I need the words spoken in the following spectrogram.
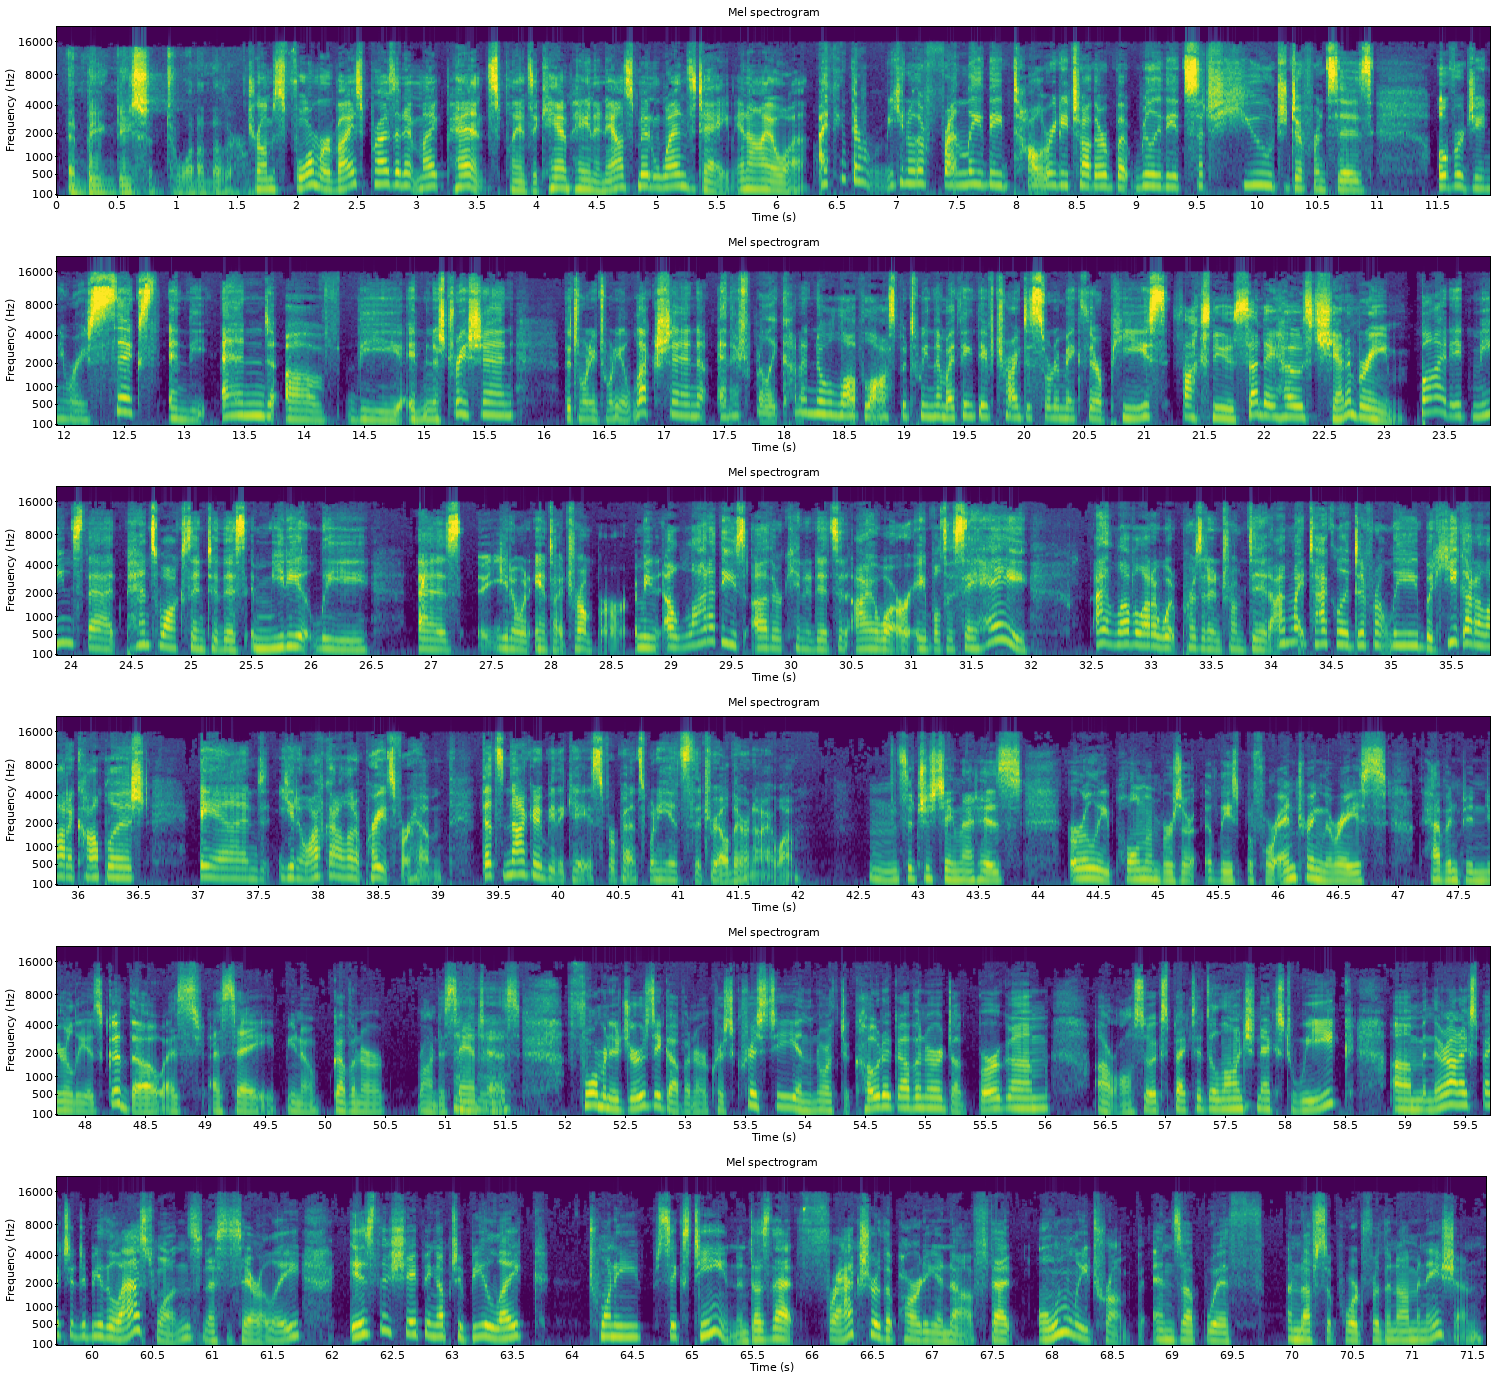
and being decent to one another. Trump's former Vice President Mike Pence plans a campaign announcement Wednesday in Iowa. I think they're, you know, they're friendly, they tolerate each other, but really they had such huge differences over January 6th and the end of the administration. the 2020 election, and there's really kind of no love lost between them. I think they've tried to sort of make their peace. Fox News Sunday host Shannon Bream. But it means that Pence walks into this immediately as, you know, an anti-Trumper. I mean, a lot of these other candidates in Iowa are able to say, hey, I love a lot of what President Trump did. I might tackle it differently, but he got a lot accomplished. And, you know, I've got a lot of praise for him. That's not going to be the case for Pence when he hits the trail there in Iowa. Mm, it's interesting that his early poll numbers, are, at least before entering the race, haven't been nearly as good, though, as, as say, you know, Governor Ron DeSantis. Mm-hmm. Former New Jersey Governor Chris Christie and the North Dakota Governor Doug Burgum are also expected to launch next week. Um, and they're not expected to be the last ones necessarily. Is this shaping up to be like 2016? And does that fracture the party enough that only Trump ends up with enough support for the nomination?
